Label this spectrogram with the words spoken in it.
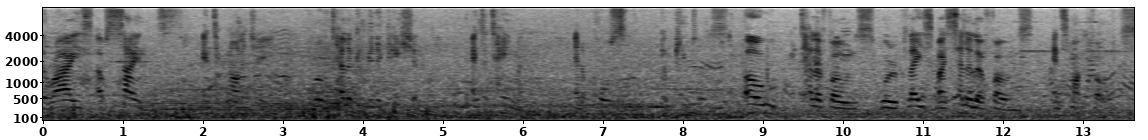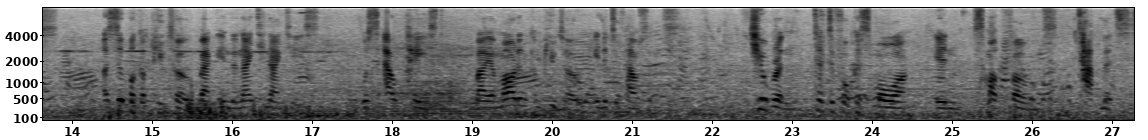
the rise of science and technology through telecommunication, entertainment, and of course, computers. Old telephones were replaced by cellular phones and smartphones. A supercomputer back in the 1990s was outpaced by a modern computer in the 2000s. Children tend to focus more in smartphones, tablets,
